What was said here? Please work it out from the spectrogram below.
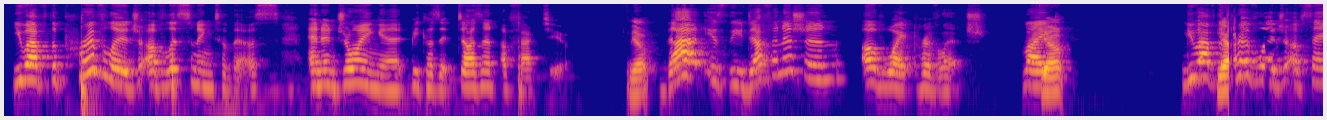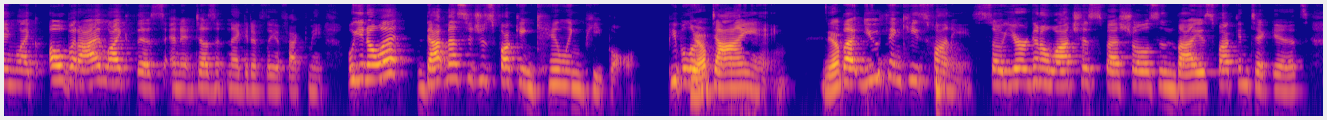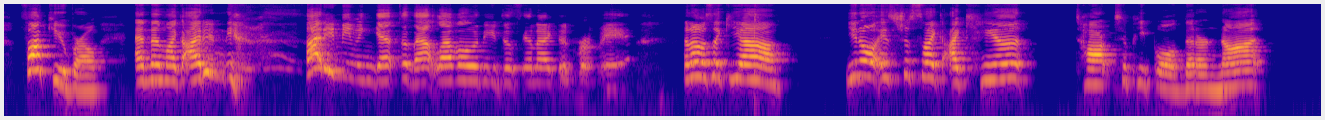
you have the privilege of listening to this and enjoying it because it doesn't affect you." yep That is the definition of white privilege. Like yep you have the Yep. privilege of saying like, "Oh, but I like this and it doesn't negatively affect me." Well, you know what? That message is fucking killing people. People are Yep. dying. yep But you think he's funny. So you're going to watch his specials and buy his fucking tickets. Fuck you, bro. And then like I didn't I didn't even get to that level and he disconnected from me. And I was like, "Yeah. You know, it's just like I can't talk to people that are not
